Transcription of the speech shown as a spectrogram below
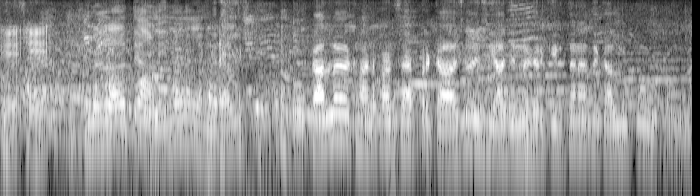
ਇਹ ਇਹ ਮੈਨੂੰ ਲੱਗਦਾ ਧਿਆਨ ਹੀ ਨਾ ਲੰਗਰ ਵੱਲ। ਉਹ ਕੱਲ ਅਖੰਡ ਪਾਠ ਸਾਹਿਬ ਪ੍ਰਕਾਸ਼ ਹੋਈ ਸੀ ਅੱਜ ਨਗਰ ਕੀਰਤਨ ਹੈ ਤੇ ਕੱਲ ਨੂੰ ਭੋਗ ਪਊਗਾ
